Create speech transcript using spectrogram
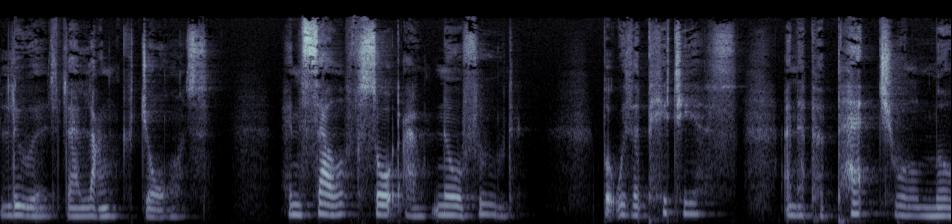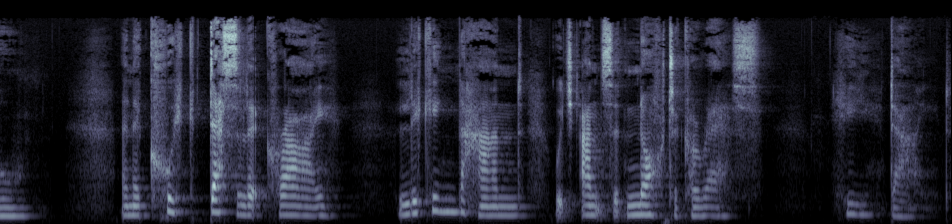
lured their lank jaws. Himself sought out no food, but with a piteous and a perpetual moan and a quick, desolate cry, licking the hand which answered not a caress, he died.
